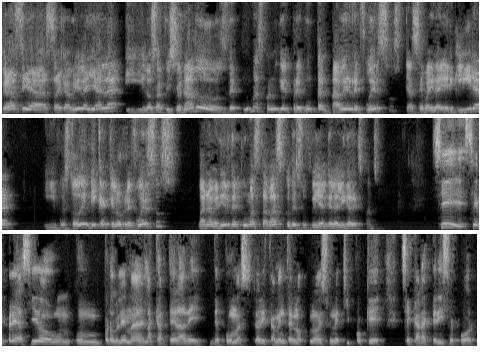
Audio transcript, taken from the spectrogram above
Gracias a Gabriel Ayala y los aficionados de Pumas, Juan Miguel, preguntan, ¿va a haber refuerzos? Ya se va a ir a Eric Lira y pues todo indica que los refuerzos van a venir de Pumas Tabasco, de su filial de la Liga de Expansión. Sí, siempre ha sido un, un problema la cartera de, de, Pumas. Teóricamente no, no es un equipo que se caracterice por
